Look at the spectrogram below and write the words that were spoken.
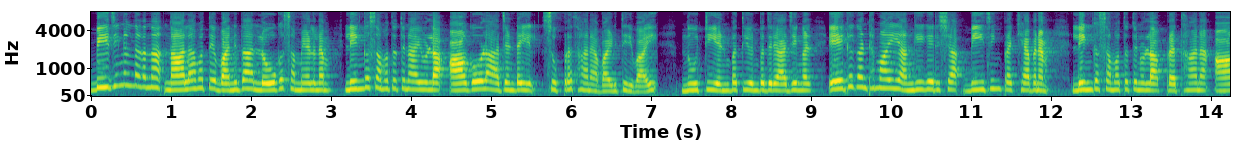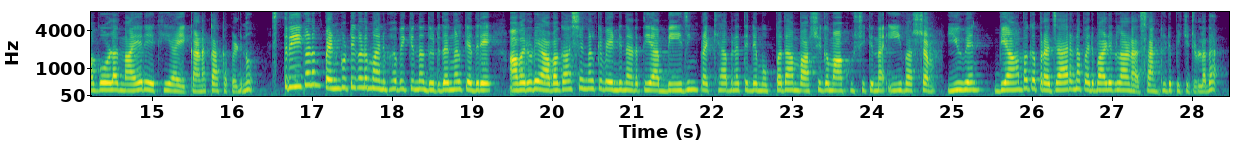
ബീജിംഗിൽ നടന്ന നാലാമത്തെ വനിതാ ലോക സമ്മേളനം ലിംഗസമത്വത്തിനായുള്ള ആഗോള അജണ്ടയിൽ സുപ്രധാന വഴിത്തിരിവായി. നൂറ്റി എൺപത്തിയൊൻപത് രാജ്യങ്ങൾ ഏകകണ്ഠമായി അംഗീകരിച്ച ബീജിംഗ് പ്രഖ്യാപനം ലിംഗസമത്വത്തിനുള്ള പ്രധാന ആഗോള നയരേഖയായി കണക്കാക്കപ്പെടുന്നു. സ്ത്രീകളും പെൺകുട്ടികളും അനുഭവിക്കുന്ന ദുരിതങ്ങൾക്കെതിരെ അവരുടെ അവകാശങ്ങൾക്ക് വേണ്ടി നടത്തിയ ബീജിംഗ് പ്രഖ്യാപനത്തിന്റെ മുപ്പതാം വാർഷികം ആഘോഷിക്കുന്ന ഈ വർഷം യു വ്യാപക പ്രചാരണ പരിപാടികളാണ് സംഘടിപ്പിച്ചിട്ടുള്ളത്.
